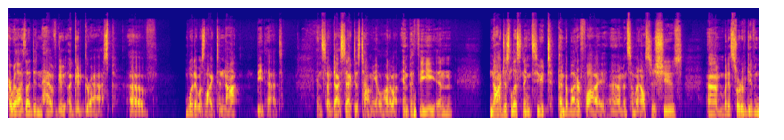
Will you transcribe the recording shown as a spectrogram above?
I realized I didn't have good, a good grasp of what it was like to not be that. And so Dissect has taught me a lot about empathy and not just listening to, to Pimp a Butterfly um, in someone else's shoes, um, but it's sort of given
